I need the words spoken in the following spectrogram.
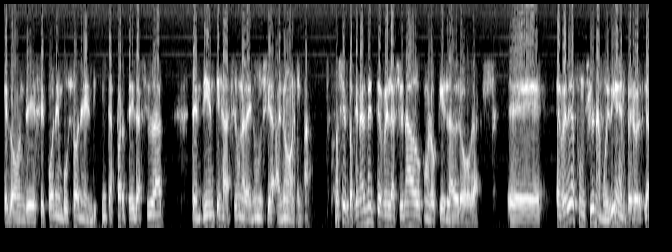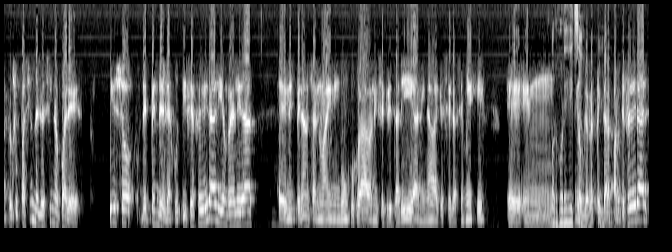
eh, donde se ponen buzones en distintas partes de la ciudad tendientes a hacer una denuncia anónima. ¿No es cierto? Generalmente relacionado con lo que es la droga. Eh, en realidad funciona muy bien, pero la preocupación del vecino, ¿cuál es? Eso depende de la justicia federal y en realidad en Esperanza no hay ningún juzgado, ni secretaría, ni nada que se le asemeje eh, en lo que respecta a la parte federal.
